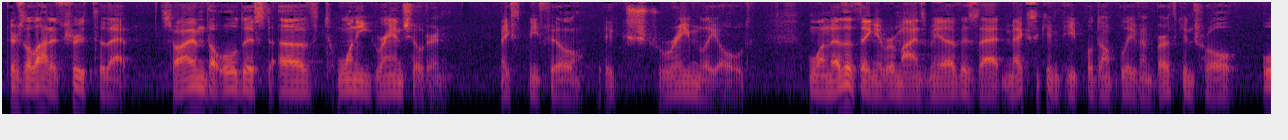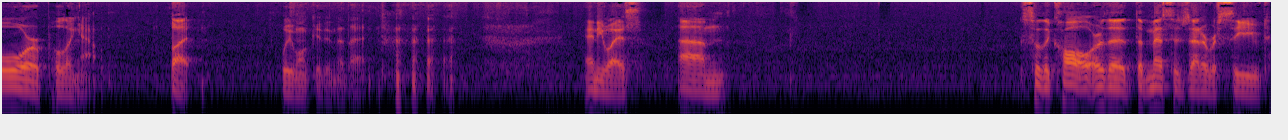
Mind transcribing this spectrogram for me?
there's a lot of truth to that. So I am the oldest of 20 grandchildren. Makes me feel extremely old. One other thing it reminds me of is that Mexican people don't believe in birth control or pulling out. But we won't get into that. Anyways, um, so the call or the, the message that I received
